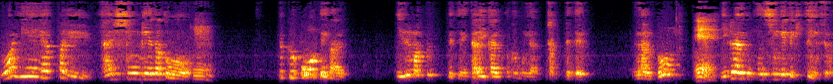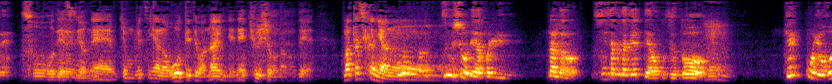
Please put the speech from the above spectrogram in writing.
とはいえ、やっぱり最新ゲーだと、うん。結局大手が入れまくってて、大会とかもやっちゃってて、なると、ええ。意外と最新ゲーってきついんですよね。そうですよね。うちも別にあの、大手ではないんでね、中小なので。まあ確かにあのー、通称でやっぱり、なんだろう、新作だけってやろうとするとう、ん。結構よほ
